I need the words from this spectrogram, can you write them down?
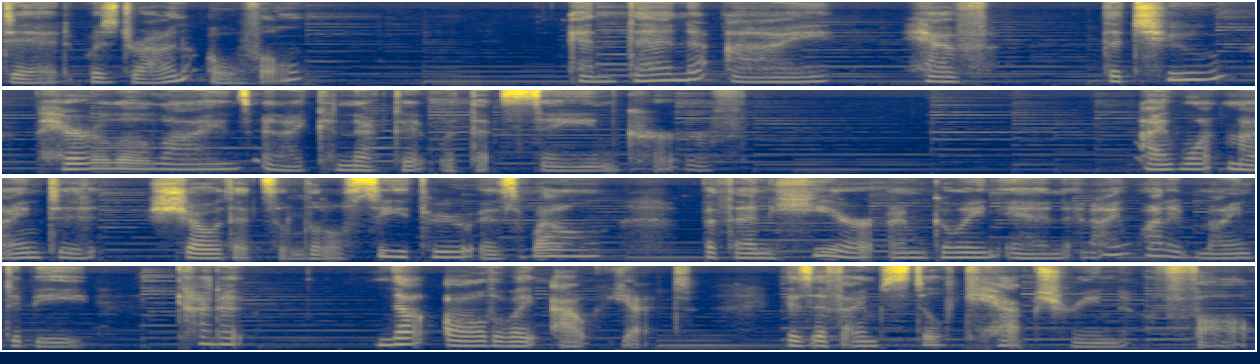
did was draw an oval, and then I have the two parallel lines and I connect it with that same curve. I want mine to show that's a little see through as well, but then here I'm going in and I wanted mine to be kind of not all the way out yet, as if I'm still capturing fall.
